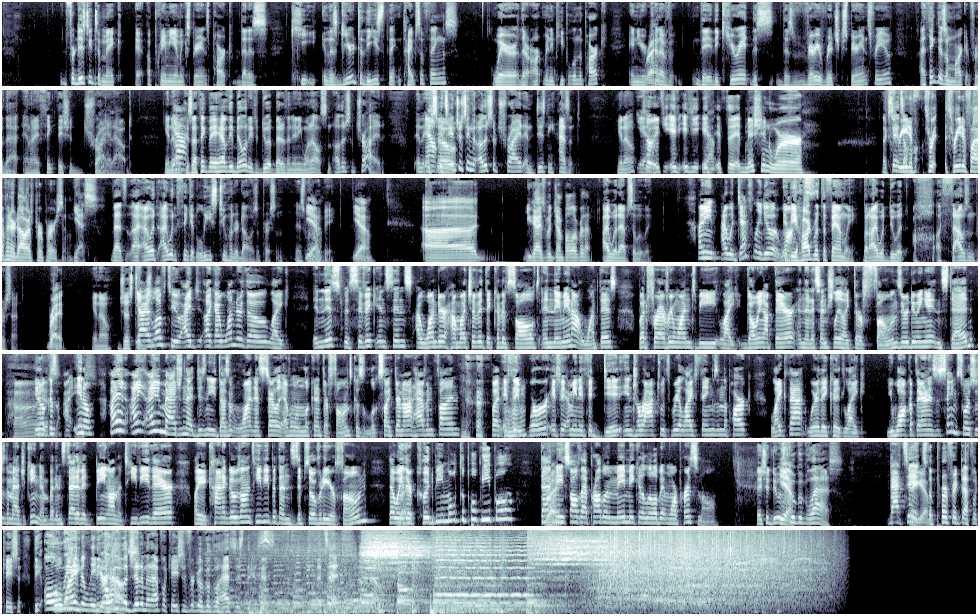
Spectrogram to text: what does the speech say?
for Disney to make a, a premium experience park that is key, that's geared to these th- types of things, where there aren't many people in the park, and you're Right. kind of they, they curate this this very rich experience for you. I think there's a market for that, and I think they should try it out. You know, Yeah. because I think they have the ability to do it better than anyone else, and others have tried. And it's, Now- it's So- interesting that others have tried and Disney hasn't. You know, Yeah. So if you, if if, you, Yeah. if, if the admission were like say three it's to a, three, three to five hundred dollars per person, Yes, that's I, I would I would think at least two hundred dollars a person is what it yeah, would be. yeah, uh, you guys would jump all over that. I would absolutely. I mean, I would definitely do it once. It'd be hard with the family, but I would do it a, a thousand percent. Right. You know, just to, Yeah, I'd love to. I like. I wonder though, like in this specific instance, I wonder how much of it they could have solved, and they may not want this, but for everyone to be like going up there and then essentially like their phones are doing it instead. Huh, you know, yes, because you know, I, I I imagine that Disney doesn't want necessarily everyone looking at their phones because it looks like they're not having fun. But if they mm-hmm. were, if it, I mean, if it did interact with real life things in the park like that, where they could like. You walk up there and it's the same source as the Magic Kingdom, but instead of it being on the TV there, like it kind of goes on the TV, but then zips over to your phone. That way, Right. there could be multiple people. That Right. may solve that problem. May make it a little bit more personal. they should do it with Yeah. Google Glass. That's it. It's the perfect application. The only why even leave the your only house? legitimate application for Google Glass is this. That's it. Nothing else.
